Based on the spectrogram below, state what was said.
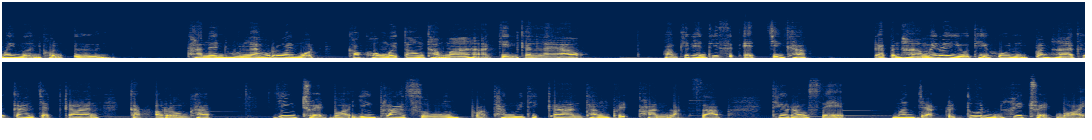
ไม่เหมือนคนอื่น ถ้าเล่นหุ้นแล้วรวยหมด เขาคงไม่ต้องทำมาหากินกันแล้ว ความคิดเห็นที่ 11 จริงครับ แต่ปัญหาไม่ได้อยู่ที่หุ้น ปัญหาคือการจัดการกับอารมณ์ครับ ยิ่งเทรดบ่อยยิ่งพลาดสูง เพราะทั้งวิธีการทั้งผลิตภัณฑ์หลักทรัพย์ ที่เราเสพ มันจะกระตุ้นให้เทรดบ่อย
